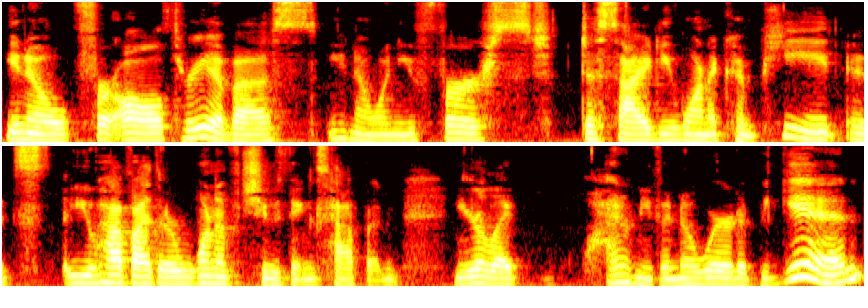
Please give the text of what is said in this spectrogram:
you know, for all three of us, you know, when you first decide you want to compete, it's you have either one of two things happen. You're like, I don't even know where to begin,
